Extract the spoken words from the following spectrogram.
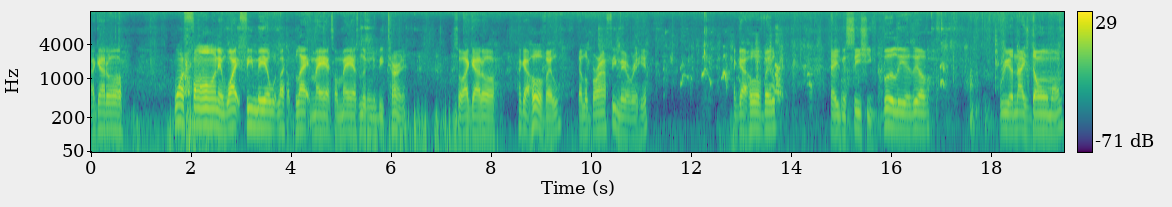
I got uh one fawn and white female with like a black mask or mask looking to be turning. So I got uh I got her available. That little brown female right here. I got her available. As you can see, she bully as ever. Real nice dome on.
